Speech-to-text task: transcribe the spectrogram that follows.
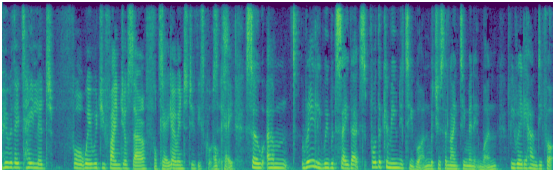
who are they tailored for? Where would you find yourself Okay. to go in to do these courses? Okay, so um, really, we would say that for the community one, which is the 90 minute one, be really handy for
